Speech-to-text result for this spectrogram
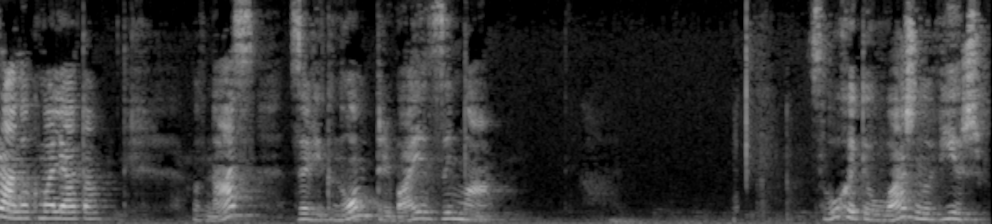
ранок, малята. В нас за вікном триває зима. Слухайте уважно вірш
